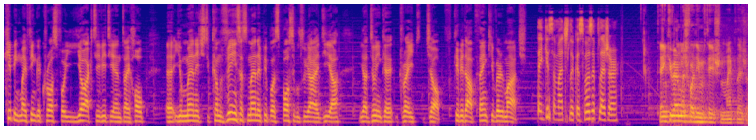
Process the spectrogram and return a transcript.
keeping my finger crossed for your activity, and I hope uh, you manage to convince as many people as possible to your idea. You are doing a great job. Keep it up. Thank you very much. Thank you so much, Lucas. It was a pleasure. Thank you very much for the invitation. My pleasure.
